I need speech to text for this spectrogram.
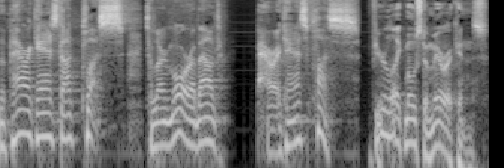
theparacast.plus to learn more about Paracast Plus. If you're like most Americans,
